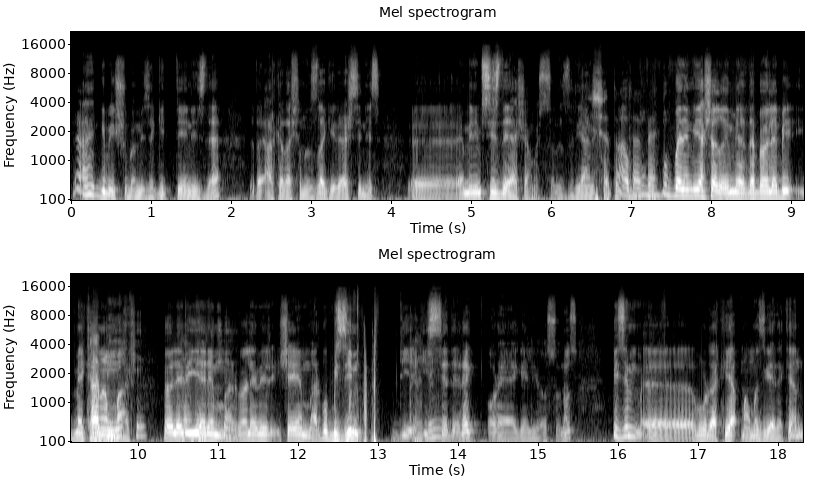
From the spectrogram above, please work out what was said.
Herhangi bir şubemize gittiğinizde ya da arkadaşınızla girersiniz. Ee, eminim siz de yaşamışsınızdır. Yani Yaşadım, "Ha, bu- tabii. bu, bu benim yaşadığım yerde böyle bir mekanım Tabii var. ki. Böyle Tabii bir yerim ki. var. Böyle bir şeyim var. Bu bizim diye Tabii. hissederek oraya geliyorsunuz. Bizim e, buradaki yapmamız gereken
